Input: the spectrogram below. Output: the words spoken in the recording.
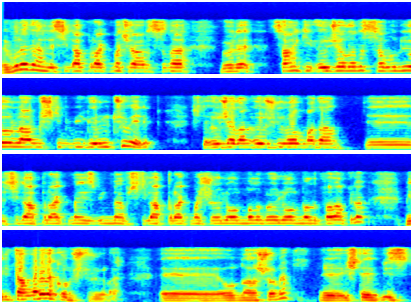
Ve bu nedenle silah bırakma çağrısına böyle sanki Öcalan'ı savunuyorlarmış gibi bir görüntü verip işte Öcalan özgür olmadan e, silah bırakmayız bilmem silah bırakma şöyle olmalı böyle olmalı falan filan militanlara da konuşturuyorlar. E, ondan sonra e, işte biz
